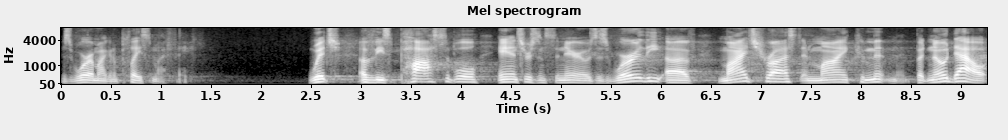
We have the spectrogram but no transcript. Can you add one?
is where am I going to place my faith? Which of these possible answers and scenarios is worthy of my trust and my commitment? But no doubt,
